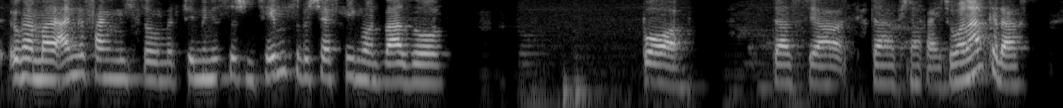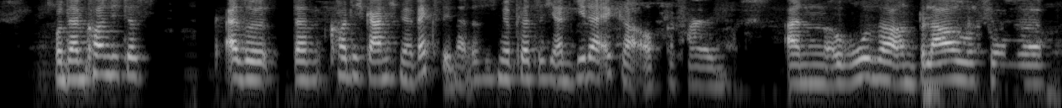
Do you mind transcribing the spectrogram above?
irgendwann mal angefangen, mich so mit feministischen Themen zu beschäftigen und war so, boah, das ja, da habe ich noch gar nicht drüber nachgedacht. Und dann konnte ich das, also dann konnte ich gar nicht mehr wegsehen. Dann ist es mir plötzlich an jeder Ecke aufgefallen. An rosa und blau für,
